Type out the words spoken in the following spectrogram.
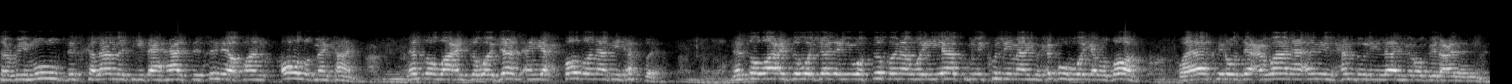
to remove this calamity that has descended upon all of mankind. نسأل الله عز وجل أن يحفظنا بحفظه. نسأل الله عز وجل أن يوفقنا وإياكم لكل ما يحبه ويرضاه. وآخر دعوانا أن الحمد لله رب العالمين.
